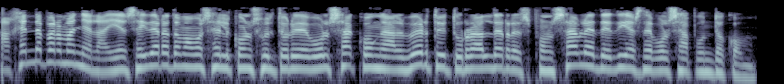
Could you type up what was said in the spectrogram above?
Agenda para mañana y enseguida retomamos el consultorio de bolsa con Alberto Iturralde, responsable de díasdebolsa.com.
